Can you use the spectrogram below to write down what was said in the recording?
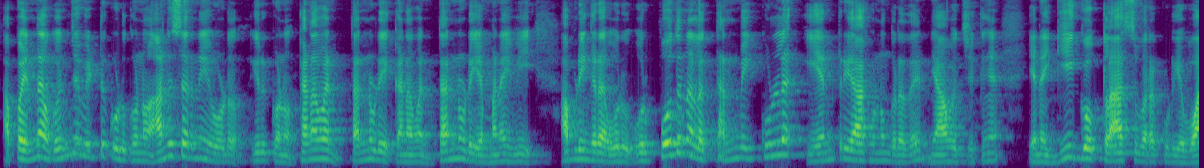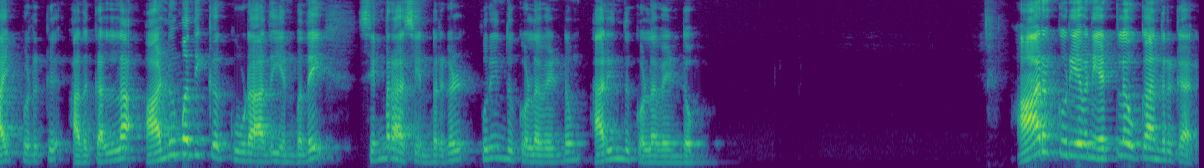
அப்போ என்ன கொஞ்சம் விட்டு கொடுக்கணும் அனுசரணையோடு இருக்கணும். கணவன் தன்னுடைய கணவன் தன்னுடைய மனைவி அப்படிங்கிற ஒரு ஒரு பொதுநல தன்மைக்குள்ளே என்ட்ரி ஆகணுங்கிறத ஞாபகம் ஏன்னா ஈகோ கிளாஸ் வரக்கூடிய வாய்ப்பு இருக்குது அதுக்கெல்லாம் அனுமதிக்கக்கூடாது என்பதை சிம்மராசி என்பர்கள் புரிந்து கொள்ள வேண்டும் அறிந்து கொள்ள வேண்டும். ஆறுக்குரியவன் எட்டில் உட்கார்ந்துருக்கார்.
